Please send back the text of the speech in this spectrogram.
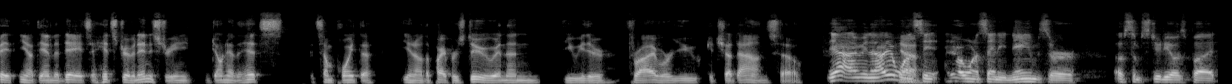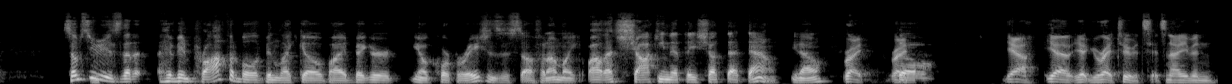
you know at the end of the day, it's a hits driven industry, and you don't have the hits at some point. The you know the pipers do, and then you either thrive or you get shut down. So Yeah, I mean, I don't want to say I don't want to say any names or of some studios, but some hmm. studios that have been profitable have been let go by bigger, you know, corporations and stuff. And I'm like, wow, that's shocking that they shut that down. You know, right, right. So, Yeah, yeah, yeah. You're right too. It's it's not even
